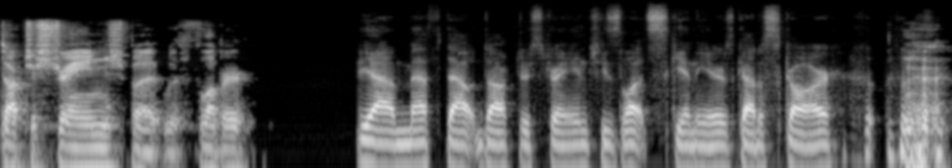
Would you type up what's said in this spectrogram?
Doctor Strange, but with flubber. Yeah, methed out Doctor Strange. He's a lot skinnier. He's got a scar.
